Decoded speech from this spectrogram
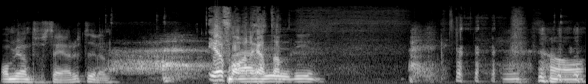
Om jag inte får säga rutinen. Erfarenheten. Nej, det, det... ja.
